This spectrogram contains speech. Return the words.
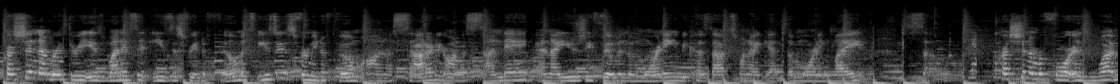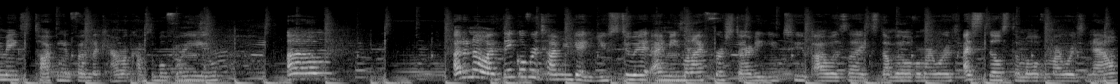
Question number three is when is it easiest for you to film? It's easiest for me to film on a Saturday or on a Sunday, and I usually film in the morning because that's when I get the morning light. So. Question number four is what makes talking in front of the camera comfortable for you? Um, don't know. I think over time you get used to it. I mean, when I first started YouTube, I was like stumbling over my words. I still stumble over my words now.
